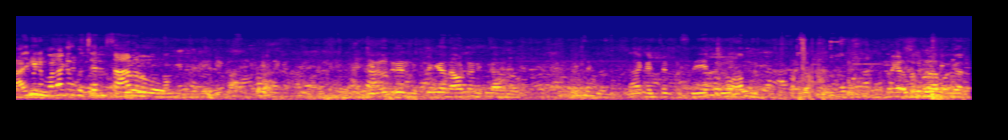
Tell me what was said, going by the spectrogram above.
రాజమండ్రి ములాఖానికి వచ్చారండి సారు. ఈరోజు నేను ముఖ్యంగా రావడానికి కారణం నాకు వచ్చిన స్నేహితులు ఆప్తులు ముద్రగడ పద్మనాభం గారు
